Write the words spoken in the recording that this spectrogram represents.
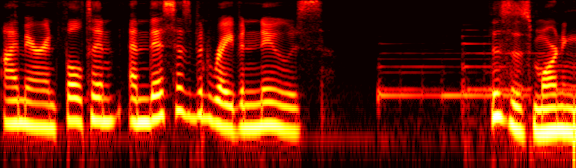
I'm Erin Fulton, and this has been Raven News. This is Morning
